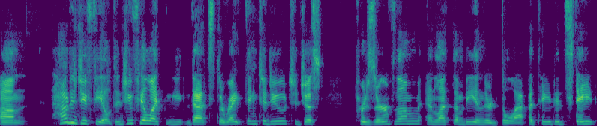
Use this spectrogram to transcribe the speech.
Um, how did you feel? Did you feel like that's the right thing to do to just preserve them and let them be in their dilapidated state?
